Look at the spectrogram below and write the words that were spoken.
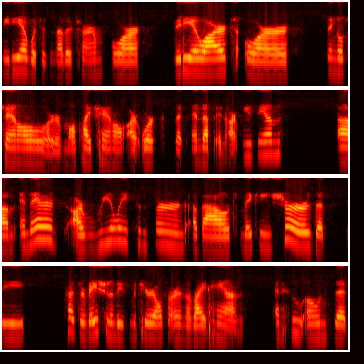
media, which is another term for video art or single channel or multi-channel artworks that end up in art museums. Um, and they are really concerned about making sure that the preservation of these materials are in the right hands and who owns it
